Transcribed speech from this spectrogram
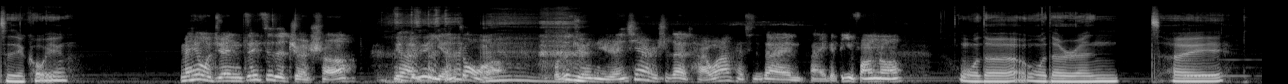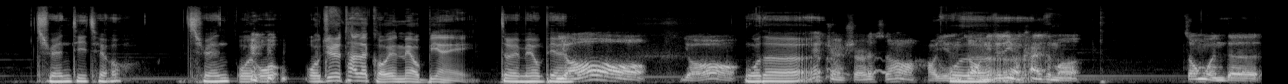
自己口音。没有，我觉得你这次的卷舌 越来越严重了。我是觉得你人现在是在台湾还是在哪个地方呢？我的我的人在全地球，全我我我觉得他的口音没有变诶、对没有变。有有，我你在的卷舌的时候好严重。你最近有看什么中文的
